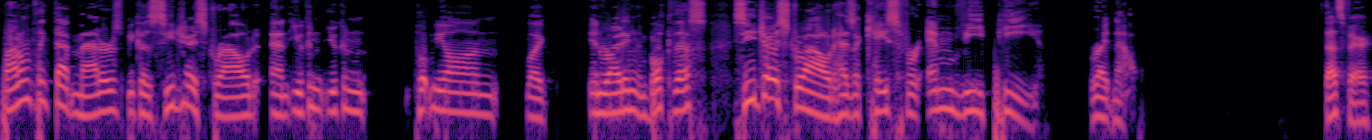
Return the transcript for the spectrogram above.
But I don't think that matters because CJ Stroud, and you can you can put me on like in writing book this. CJ Stroud has a case for MVP right now. That's fair.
